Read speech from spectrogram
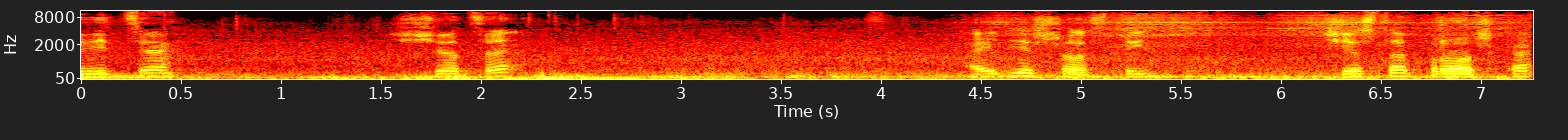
Дивіться, що це ID6, чиста прошка,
